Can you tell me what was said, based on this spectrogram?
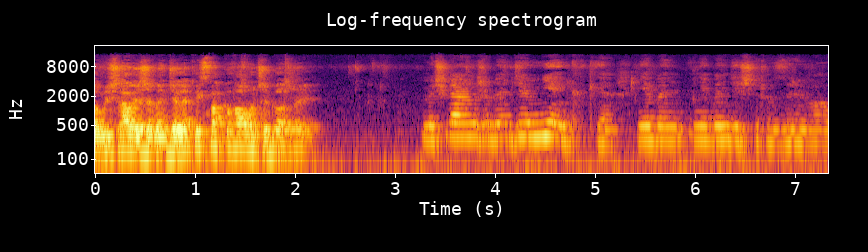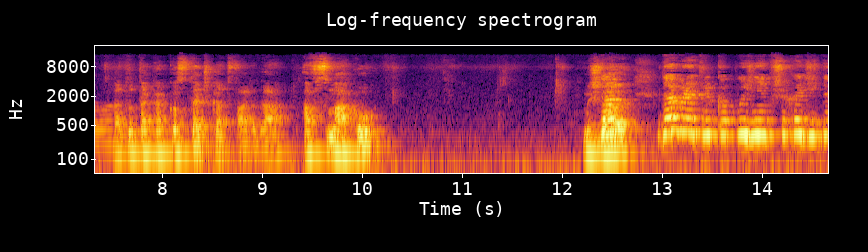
To myślałeś, że będzie lepiej smakowało, czy gorzej? Myślałem, że będzie miękkie, nie, bę- nie będzie się rozrywało. A to taka kosteczka twarda. A w smaku? Myślałem... Do, dobre, tylko później przychodzi do,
